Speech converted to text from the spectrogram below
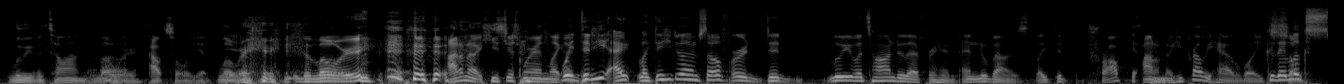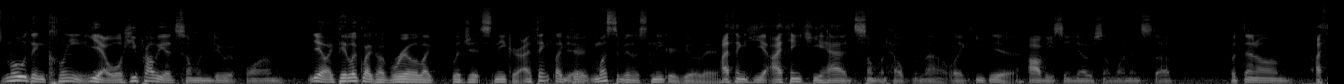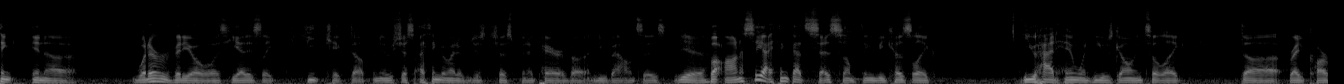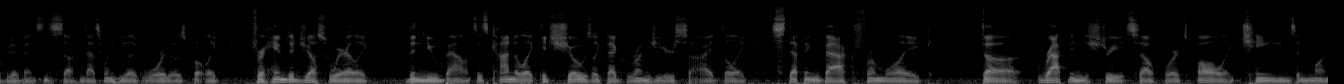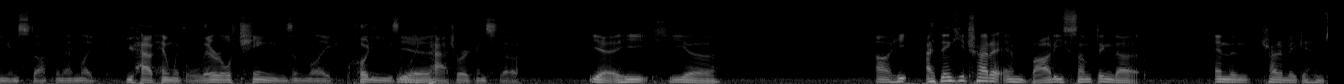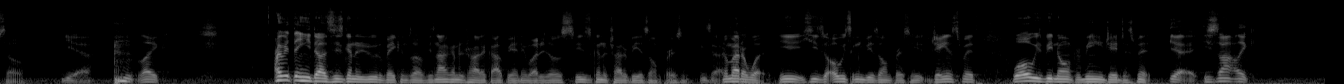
Louis Vuitton Lower. lower outsole. Yeah, lower. the lower. Yeah. I don't know. He's just wearing like. Wait, did he act like did he do that himself or did Louis Vuitton do that for him and New Balance? Like did Probably, I don't know. He probably had like because they some- look smooth and clean. Yeah, well, he probably had someone do it for him. Yeah, like they look like a real like legit sneaker. I think like Yeah. there must have been a sneaker deal there. I think he, I think he had someone help him out. Like he, Yeah. obviously knows someone and stuff. But then, um, I think in a whatever video it was, he had his like feet kicked up, and it was just, I think it might have just just been a pair of uh, New Balances. yeah. But honestly, I think that says something because like you had him when he was going to like the red carpet events and stuff, and that's when he like wore those. But like for him to just wear like the New Balance, it's kind of like it shows like that grungier side, the like stepping back from like the rap industry itself, where it's all like chains and money and stuff, and then like you have him with literal chains and like hoodies and Yeah. like patchwork and stuff. Yeah, he he uh uh he I think he tried to embody something that and then try to make it himself. Yeah, like everything he does he's gonna do to make himself. He's not gonna try to copy anybody else. He's gonna try to be his own person. exactly. No matter what. He he's always gonna be his own person. He, Jaden Smith will always be known for being Jaden Smith. yeah he's not like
